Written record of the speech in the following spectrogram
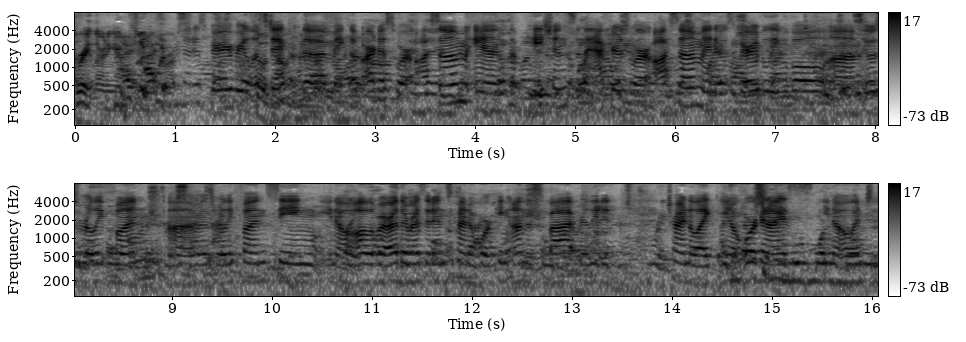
great learning opportunity for us. That is very realistic. The makeup artists were awesome, and the patients and the actors were awesome, and it was very believable. Um, it was really fun. Um, it was really fun seeing you know all of our other residents kind of working on the spot, really to, trying to like you know organize you know and to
